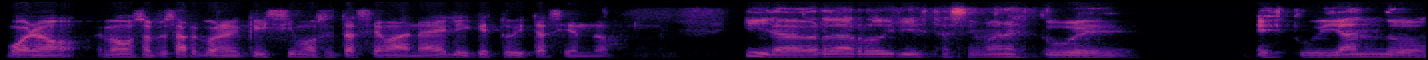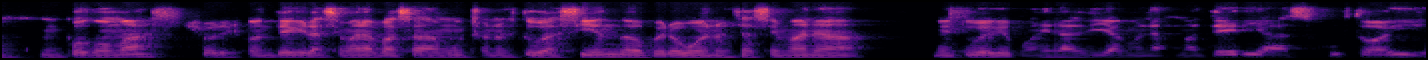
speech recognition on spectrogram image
Bueno, vamos a empezar con el que hicimos esta semana. Eli, ¿qué estuviste haciendo? Y la verdad, Rodri, esta semana estuve estudiando un poco más. Yo les conté que la semana pasada mucho no estuve haciendo, pero bueno, esta semana me tuve que poner al día con las materias. Justo hoy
